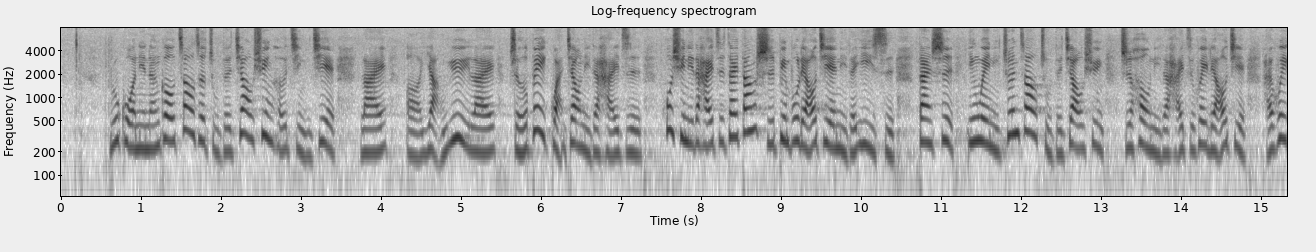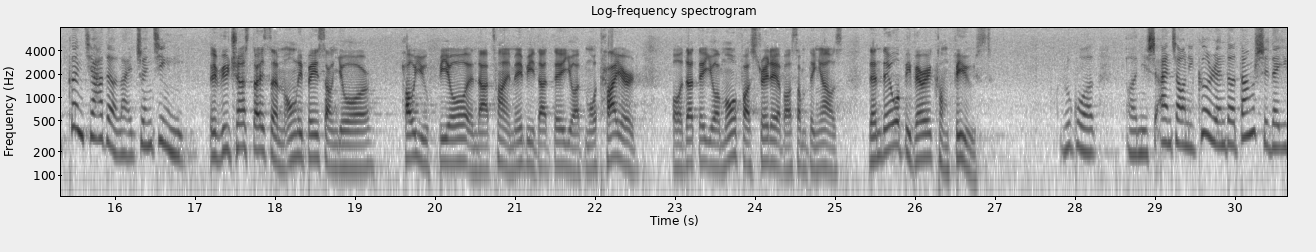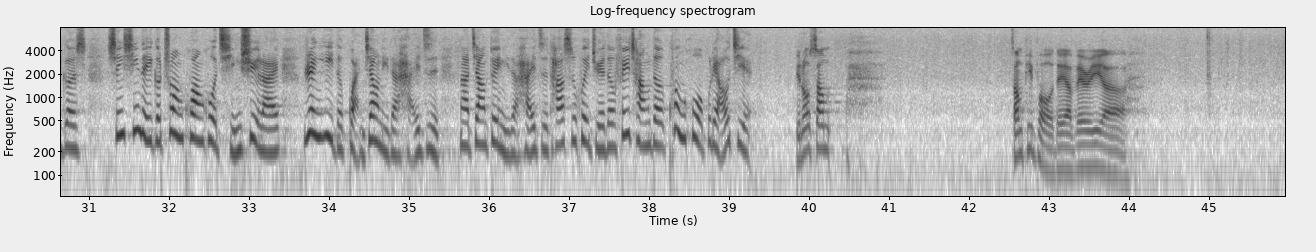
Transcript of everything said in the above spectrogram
如果你能够照着主的教训和警戒来呃养育、来责备、管教你的孩子，或许你的孩子在当时并不了解你的意思，但是因为你遵照主的教训之后，你的孩子会了解，还会更加的来尊敬你。If you chastise them only based on your how you feel in that time, maybe that day you are more tired or that day you are more frustrated about something else, then they will be very confused. 如果呃你是按照你个人的当时的一个身心的一个状况或情绪来任意的管教你的孩子，那这样对你的孩子他是会觉得非常的困惑、不了解。You know, some some people they are very uh,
